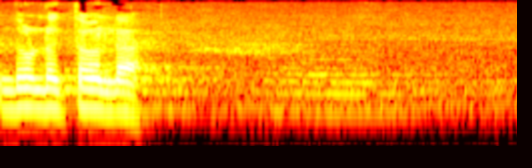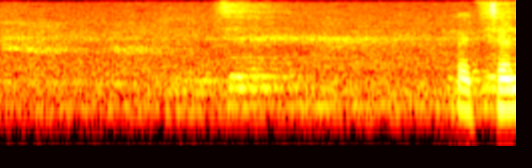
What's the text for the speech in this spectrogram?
എന്തുകൊണ്ട് യുക്തമല്ല ഗച്ഛൻ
